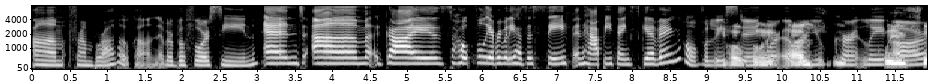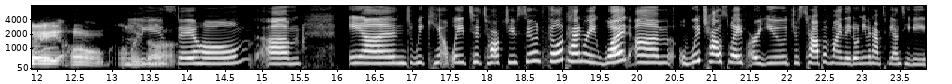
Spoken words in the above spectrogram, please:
um, from BravoCon, never before seen. And um, guys, hopefully everybody has a safe and happy Thanksgiving. Hopefully, hopefully staying wherever I'm, you currently please are. Please stay home. Oh please stay home. Um, and we can't wait to talk to you soon. Philip Henry, what um which housewife are you just top of mind? They don't even have to be on TV.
